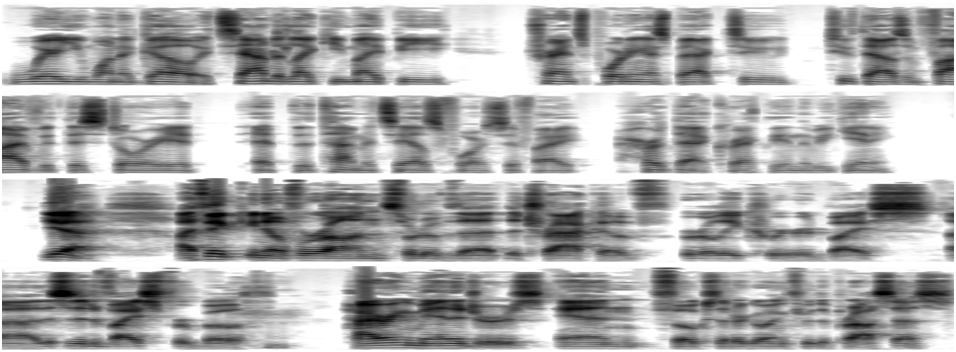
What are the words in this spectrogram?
where you want to go. It sounded like you might be transporting us back to 2005 with this story at, at the time at salesforce if i heard that correctly in the beginning. Yeah, I think you know if we're on sort of the the track of early career advice, uh, this is advice for both hmm hiring managers and folks that are going through the process.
